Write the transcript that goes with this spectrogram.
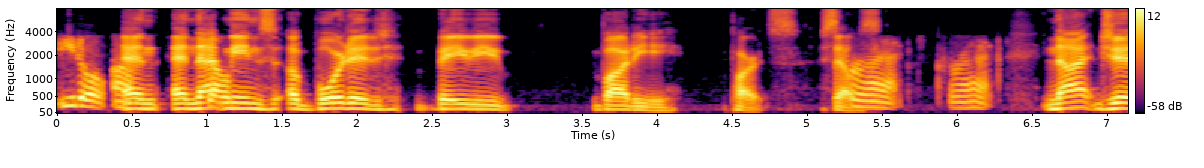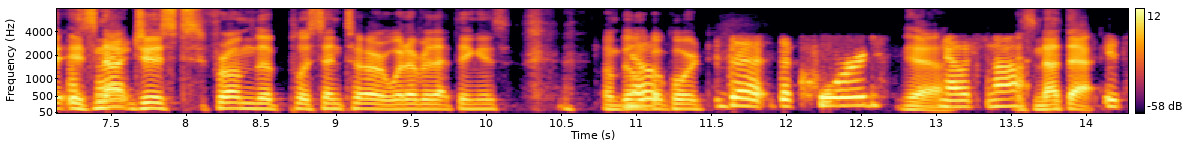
fetal. Um, and and that cells. means aborted baby body parts cells. correct, correct. Not ju- it's not just from the placenta or whatever that thing is. Umbilical no, cord. The the cord. Yeah. No, it's not. It's not that. It's.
